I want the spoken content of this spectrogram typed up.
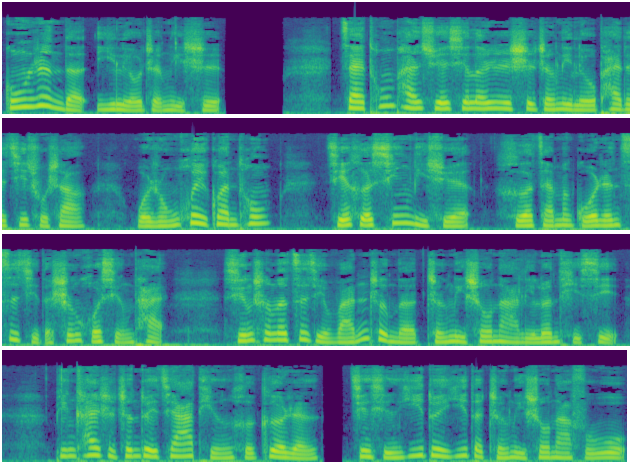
公认的一流整理师。在通盘学习了日式整理流派的基础上，我融会贯通，结合心理学和咱们国人自己的生活形态，形成了自己完整的整理收纳理论体系，并开始针对家庭和个人进行一对一的整理收纳服务。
